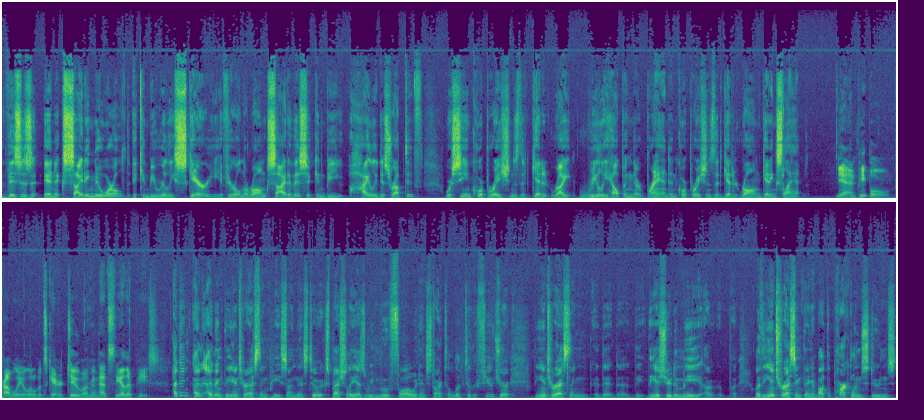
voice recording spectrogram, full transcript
this is an exciting new world. It can be really scary. If you're on the wrong side of this, it can be highly disruptive. We're seeing corporations that get it right really helping their brand, and corporations that get it wrong getting slammed. yeah, and people probably a little bit scared too. I mean, that's the other piece. I think I, I think the interesting piece on this too, especially as we move forward and start to look to the future, the interesting the the, the, issue to me, uh, uh, or the interesting thing about the Parkland students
